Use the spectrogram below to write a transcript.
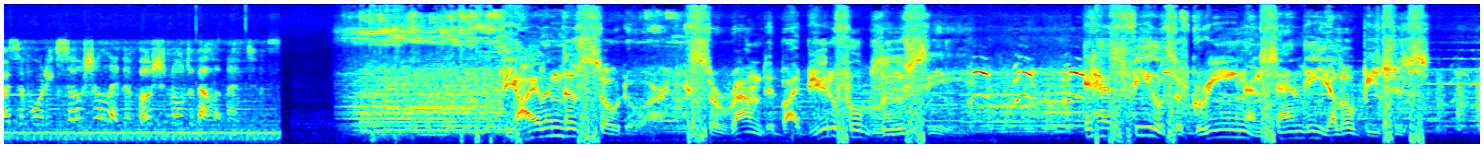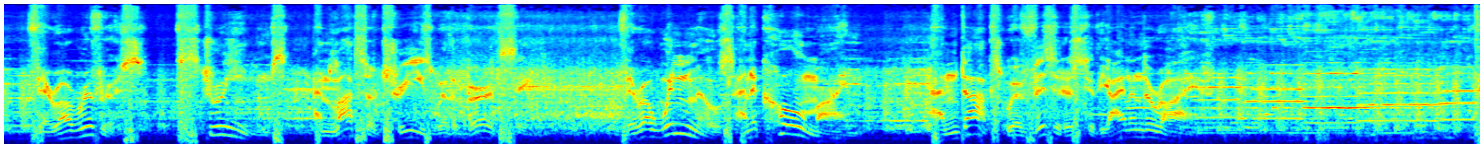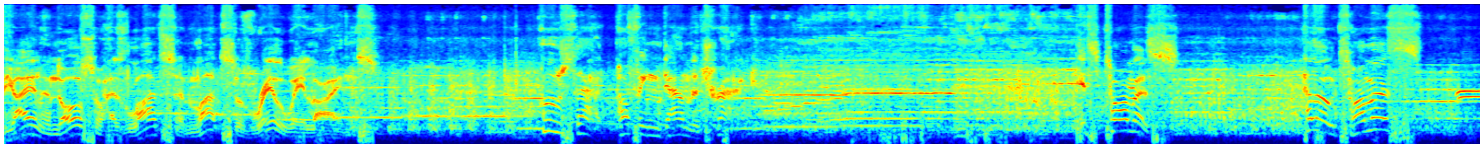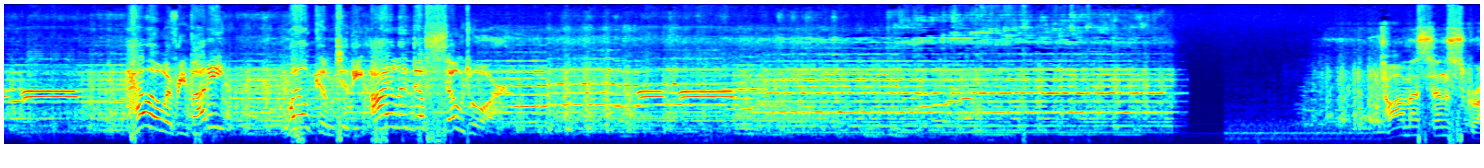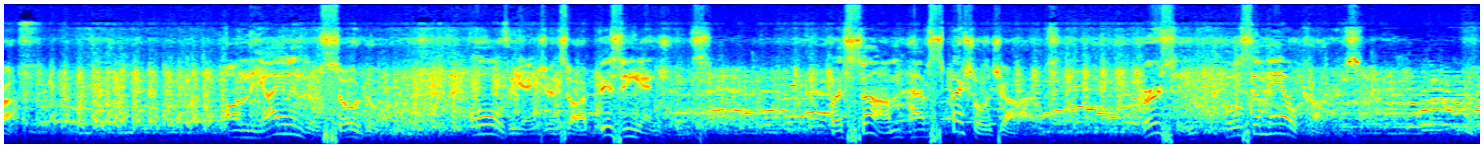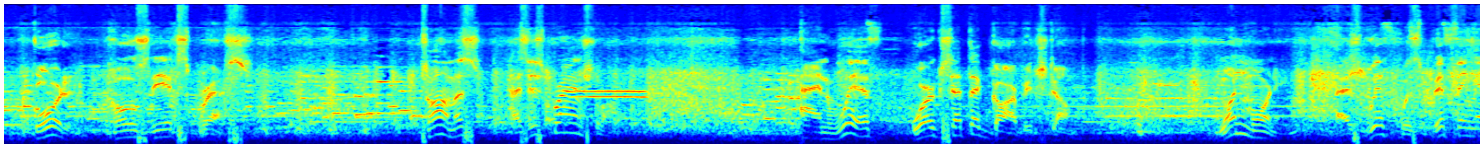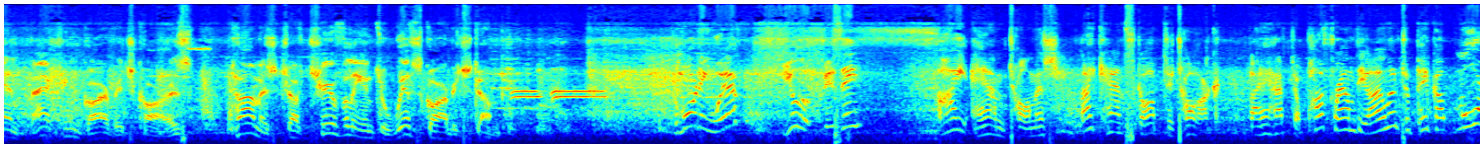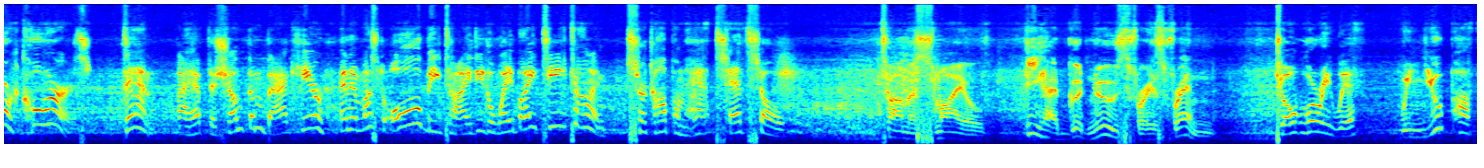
by supporting social and emotional development. The island of Sodor is surrounded by beautiful blue sea. It has fields of green and sandy yellow beaches. There are rivers, streams, and lots of trees where the birds sing. There are windmills and a coal mine, and docks where visitors to the island arrive. The island also has lots and lots of railway lines. Who's that puffing down the track? It's Thomas! Hello, Thomas! Hello, everybody. Welcome to the island of Sodor. Thomas and Scruff. On the island of Sodor, all the engines are busy engines. But some have special jobs. Percy pulls the mail cars. Gordon pulls the express. Thomas has his branch line. And Whiff works at the garbage dump. One morning, as Whiff was biffing and bashing garbage cars, Thomas chuffed cheerfully into Whiff's garbage dump. Good morning, Whiff. You look busy. I am, Thomas. I can't stop to talk. I have to puff round the island to pick up more cars. Then I have to shunt them back here, and it must all be tidied away by tea time. Sir Topham Hatt said so. Thomas smiled. He had good news for his friend. Don't worry, Whiff. When you puff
